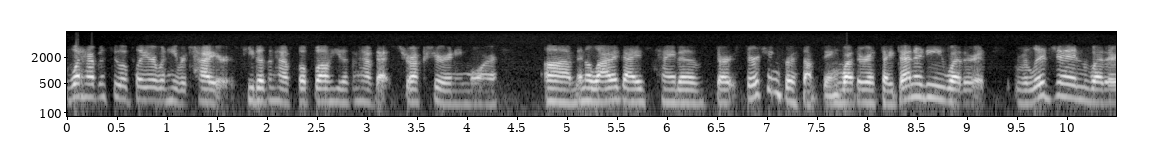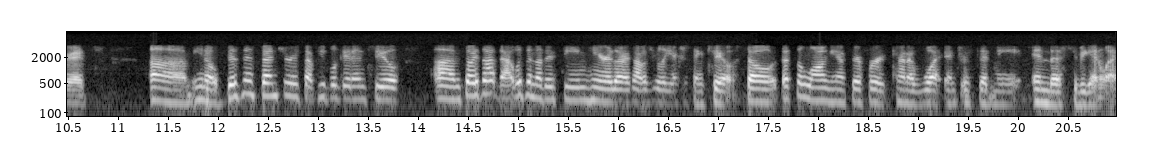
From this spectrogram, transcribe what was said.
what happens to a player when he retires? He doesn't have football, he doesn't have that structure anymore. Um, and a lot of guys kind of start searching for something, whether it's identity, whether it's religion, whether it's um, you know business ventures that people get into. Um, so I thought that was another theme here that I thought was really interesting too. So that's a long answer for kind of what interested me in this to begin with.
